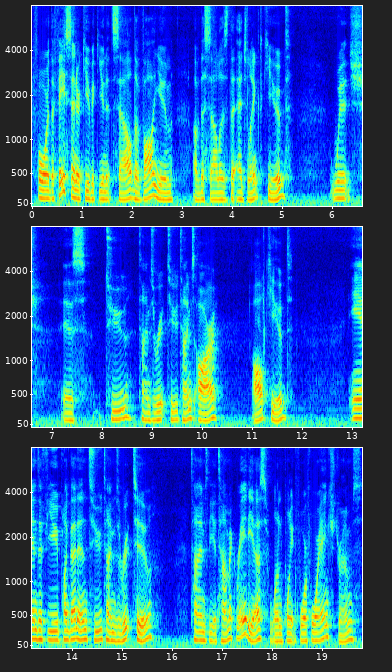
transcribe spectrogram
For the face center cubic unit cell, the volume of the cell is the edge length cubed, which is 2 times root 2 times r, all cubed. And if you plug that in, 2 times root 2 times the atomic radius, 1.44 angstroms.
